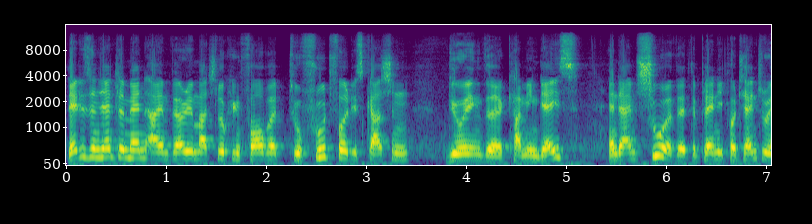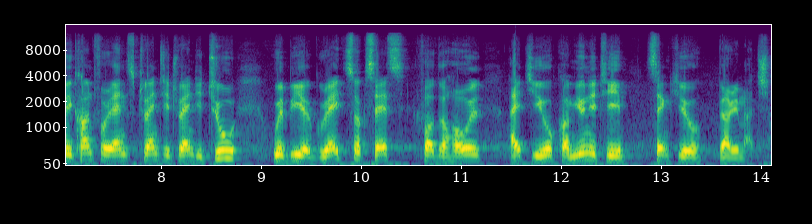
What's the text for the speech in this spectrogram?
Ladies and gentlemen, I am very much looking forward to fruitful discussion during the coming days, and I'm sure that the Plenipotentiary Conference 2022 will be a great success for the whole ITU community. Thank you very much.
